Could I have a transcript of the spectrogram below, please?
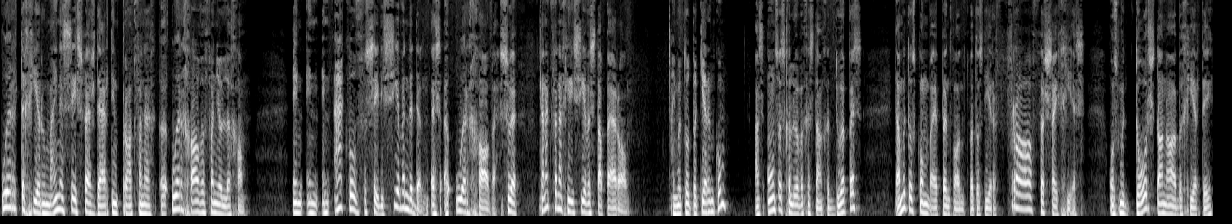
oor te gee, Romeine 6 vers 13 praat van 'n oorgawe van jou liggaam. En en en ek wil sê die sewende ding is 'n oorgawe. So kan ek vinnig hierdie sewe stappe herhaal. Jy moet tot bekering kom. As ons as gelowiges dan gedoop is, dan moet ons kom by 'n punt waar wat ons die Here vra vir sy gees. Ons moet dors daarna 'n begeerte.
